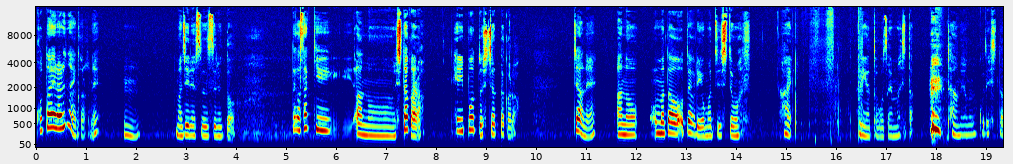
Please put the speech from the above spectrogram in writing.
答えられないからね。うん。マジレスすると。だからさっきあのー、したから。ヘリポートしちゃったから。じゃあねあのまたお便りお待ちしてます。はい。ありがとうございました。ターの山の子でした。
